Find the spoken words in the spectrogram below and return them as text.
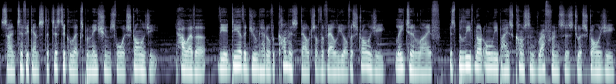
scientific and statistical explanations for astrology. However, the idea that Jung had overcome his doubts of the value of astrology later in life is believed not only by his constant references to astrology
